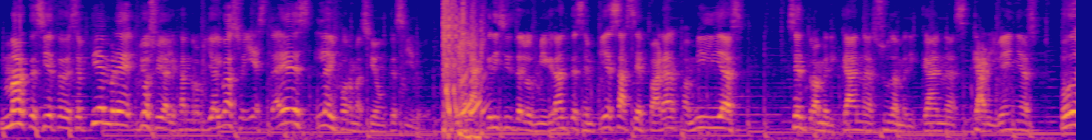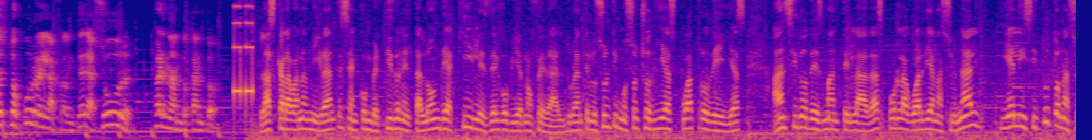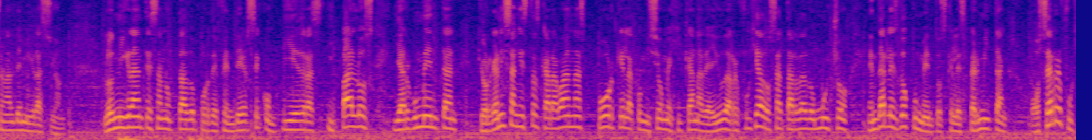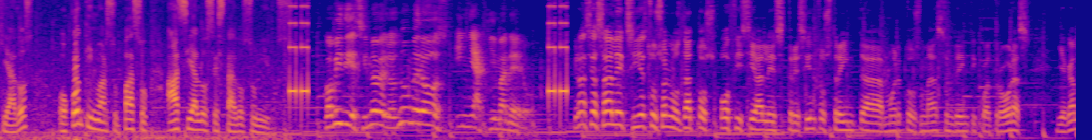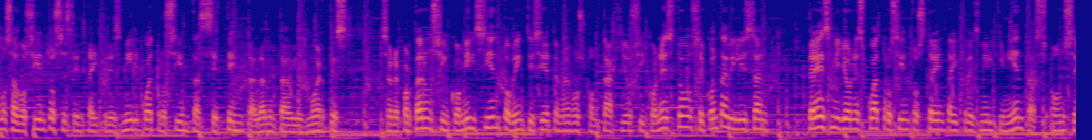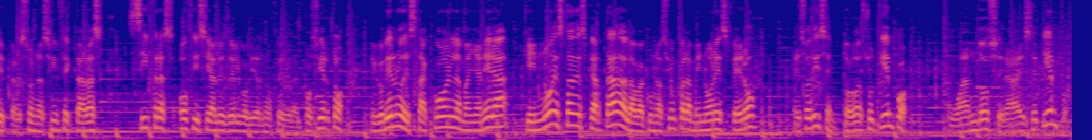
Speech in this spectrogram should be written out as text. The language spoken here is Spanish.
Martes 7 de septiembre, yo soy Alejandro Villalbazo y esta es la información que sirve. La crisis de los migrantes empieza a separar familias centroamericanas, sudamericanas, caribeñas. Todo esto ocurre en la frontera sur. Fernando Cantón. Las caravanas migrantes se han convertido en el talón de Aquiles del gobierno federal. Durante los últimos ocho días, cuatro de ellas han sido desmanteladas por la Guardia Nacional y el Instituto Nacional de Migración. Los migrantes han optado por defenderse con piedras y palos y argumentan que organizan estas caravanas porque la Comisión Mexicana de Ayuda a Refugiados ha tardado mucho en darles documentos que les permitan o ser refugiados o continuar su paso hacia los Estados Unidos. COVID-19 los números, Iñaki Manero. Gracias Alex y estos son los datos oficiales, 330 muertos más en 24 horas. Llegamos a 263.470 lamentables muertes. Se reportaron 5.127 nuevos contagios y con esto se contabilizan 3.433.511 personas infectadas, cifras oficiales del gobierno federal. Por cierto, el gobierno destacó en la mañanera que no está descartada la vacunación para menores, pero eso dicen, todo a su tiempo. ¿Cuándo será ese tiempo?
